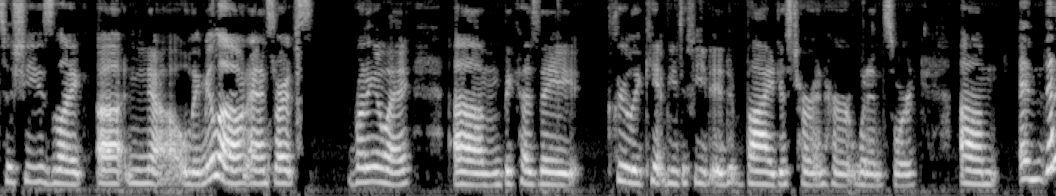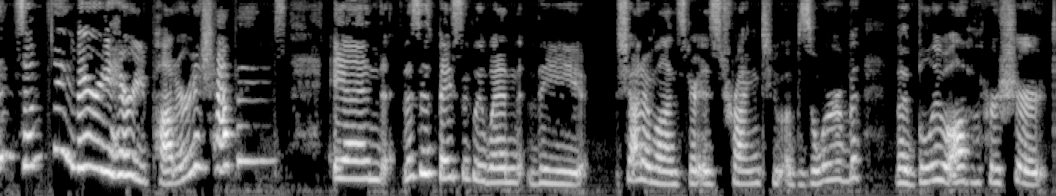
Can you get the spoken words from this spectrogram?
so she's like, uh, no, leave me alone and starts running away um, because they clearly can't be defeated by just her and her wooden sword. Um, and then something very Harry Potterish happens, and this is basically when the shadow monster is trying to absorb the blue off of her shirt.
